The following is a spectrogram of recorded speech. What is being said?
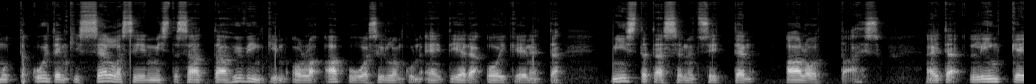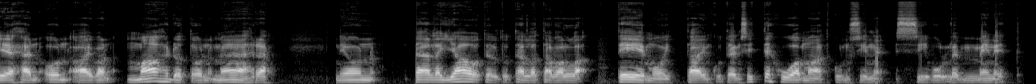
mutta kuitenkin sellaisiin, mistä saattaa hyvinkin olla apua silloin, kun ei tiedä oikein, että mistä tässä nyt sitten aloittaisi. Näitä linkkejä on aivan mahdoton määrä. Ne on täällä jaoteltu tällä tavalla teemoittain, kuten sitten huomaat, kun sinne sivulle menet.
